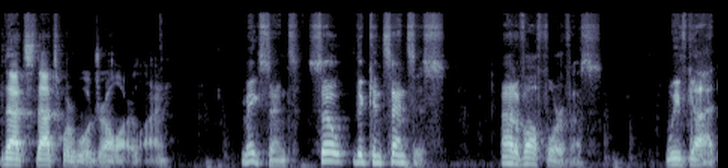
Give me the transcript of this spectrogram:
that's that's where we'll draw our line. Makes sense. So the consensus out of all four of us we've got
